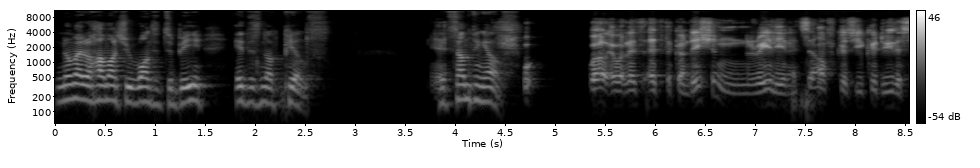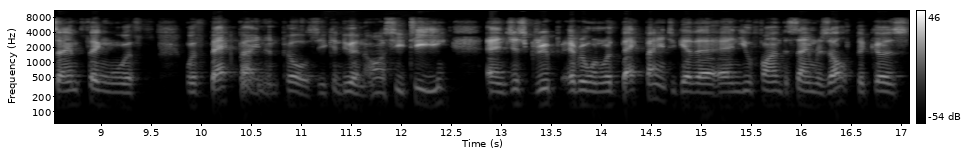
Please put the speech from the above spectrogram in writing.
no matter how much we want it to be it is not pills. It's something else. Well, well, well it's, it's the condition really in itself because you could do the same thing with with back pain and pills. You can do an RCT and just group everyone with back pain together, and you'll find the same result because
